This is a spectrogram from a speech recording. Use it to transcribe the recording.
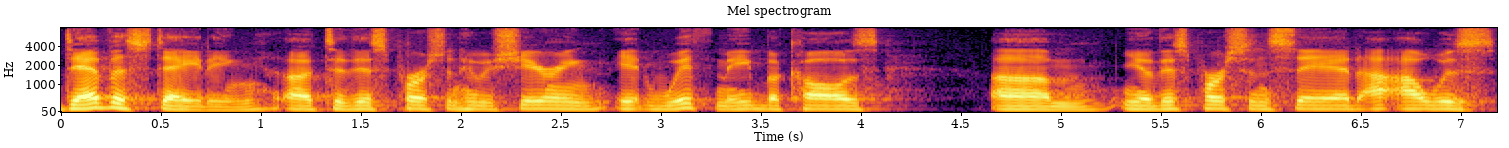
devastating uh, to this person who was sharing it with me because um, you know this person said I, I, was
